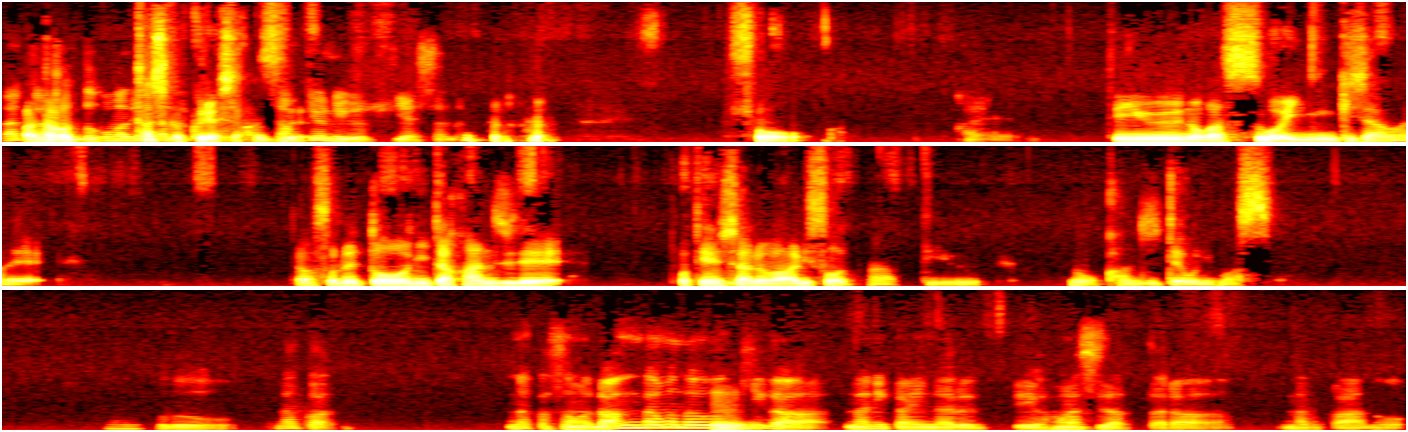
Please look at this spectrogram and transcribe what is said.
なんあなんか確かクリアしたはずそう。はい。っていうのがすごい人気じゃん、あれ。だからそれと似た感じで、ポテンシャルはありそうだなっていうのを感じております。なるほど。なんか、なんかそのランダムな動きが何かになるっていう話だったら、なんかあの、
